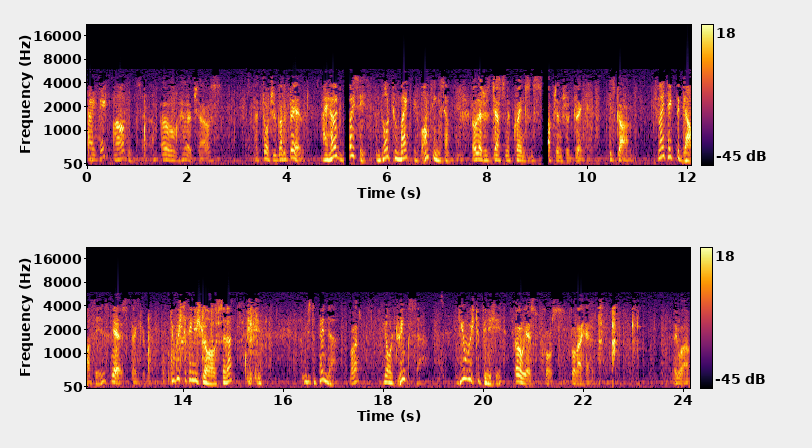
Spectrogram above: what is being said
I beg pardon, sir. Oh, hello, Charles. I thought you'd gone to bed. I heard voices and thought you might be wanting something. Oh, that was just an acquaintance stopped in for a drink. He's gone. Shall I take the glasses? Yes, thank you. Do you wish to finish yours, sir? Mr. Pender, What? your drink, sir. Do you wish to finish it? Oh, yes, of course. Thought I had. There you are.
